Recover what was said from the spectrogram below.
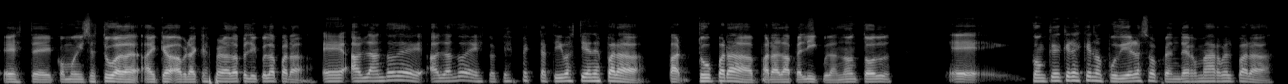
este, como dices tú, hay que, habrá que esperar la película para... Eh, hablando, de, hablando de esto, ¿qué expectativas tienes para, para tú para, para la película? ¿no? Todo, eh, ¿Con qué crees que nos pudiera sorprender Marvel para,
